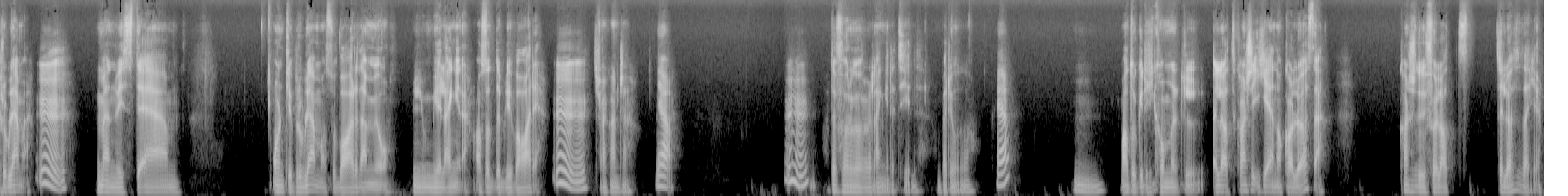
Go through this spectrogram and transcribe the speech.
problemet. Men hvis det er ordentlige problemer, så varer de jo mye lengre. Altså at det blir varig, tror jeg kanskje. Ja. At det foregår over lengre tid. og perioder. da. Mm. At dere ikke kommer til Eller at det kanskje ikke er noe å løse. Kanskje du føler at det løser seg ikke.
